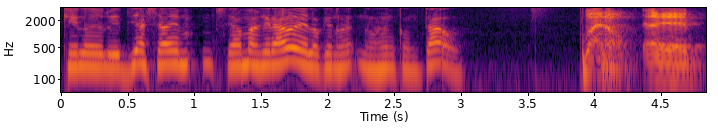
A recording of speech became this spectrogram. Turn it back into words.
que lo de Luis Díaz sea, sea más grave de lo que nos, han contado. Bueno, eh,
